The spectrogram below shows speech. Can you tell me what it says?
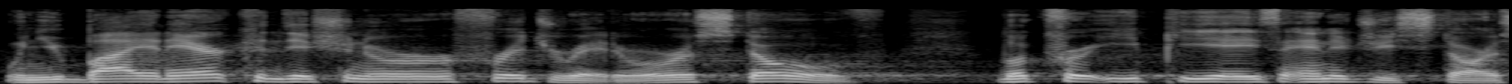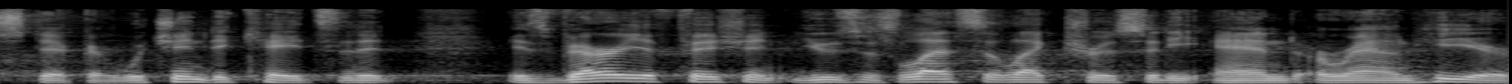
When you buy an air conditioner or a refrigerator or a stove, Look for EPA's Energy Star sticker, which indicates that it is very efficient, uses less electricity, and around here,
